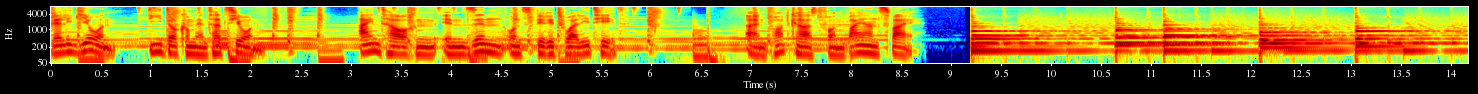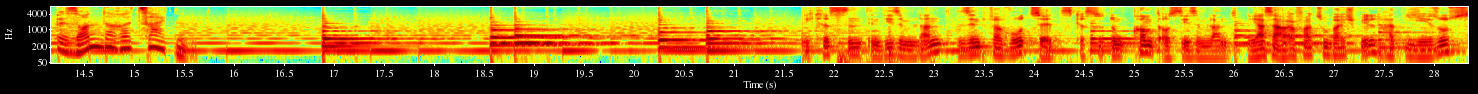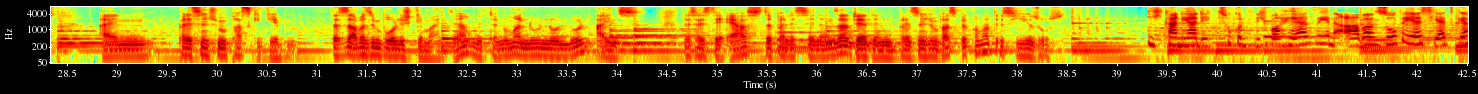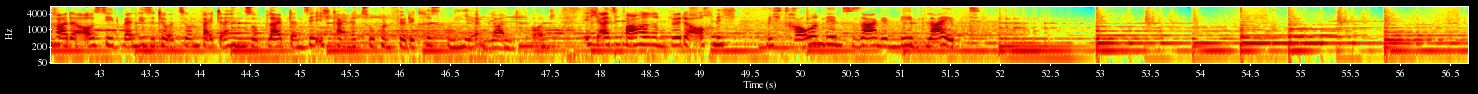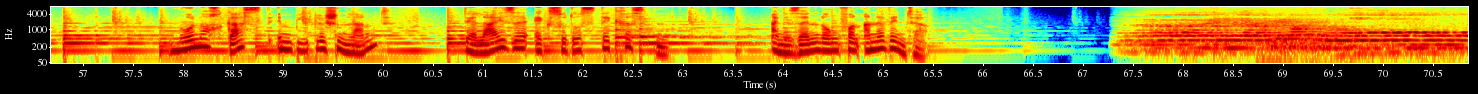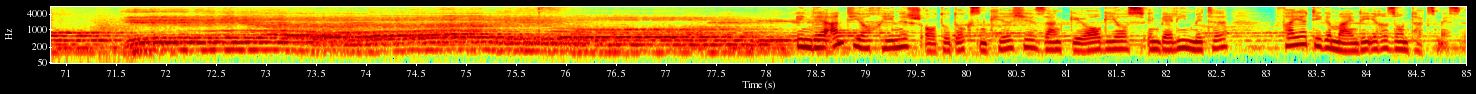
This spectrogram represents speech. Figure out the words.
Religion, die Dokumentation. Eintauchen in Sinn und Spiritualität. Ein Podcast von Bayern 2. Besondere Zeiten. Die Christen in diesem Land sind verwurzelt. Das Christentum kommt aus diesem Land. Yasser Arafat zum Beispiel hat Jesus einen palästinensischen Pass gegeben. Das ist aber symbolisch gemeint, ja, mit der Nummer 0001. Das heißt, der erste Palästinenser, der den palästinensischen Pass bekommen hat, ist Jesus. Ich kann ja die Zukunft nicht vorhersehen, aber so wie es jetzt gerade aussieht, wenn die Situation weiterhin so bleibt, dann sehe ich keine Zukunft für die Christen hier im Land. Und ich als Pfarrerin würde auch nicht mich trauen, denen zu sagen, nee, bleibt. Nur noch Gast im biblischen Land? Der leise Exodus der Christen. Eine Sendung von Anne Winter. In der antiochenisch-orthodoxen Kirche St. Georgios in Berlin-Mitte feiert die Gemeinde ihre Sonntagsmesse.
